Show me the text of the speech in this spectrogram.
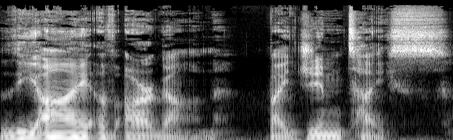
The Eye of Argon by Jim Theis.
